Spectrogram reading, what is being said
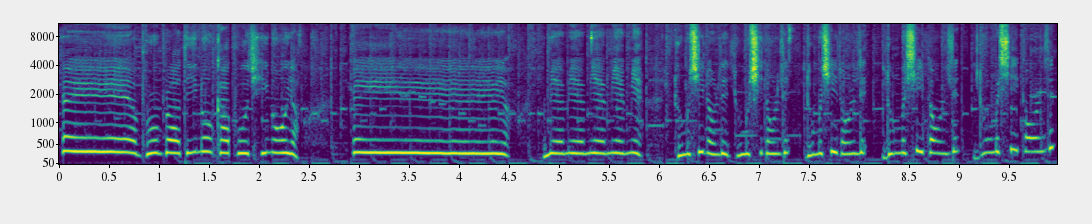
ဟေးဘွန်ဘရာဒီနိုကာပူချီနိုရဟေး အမြင်အမြင်အမြင်အမြင်အမြင်လူမရှိတော့လက်လူမရှိတော့လက်လူမရှိတော့လက်လူမရှိတော့လက်လူမရှိတော့လက်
